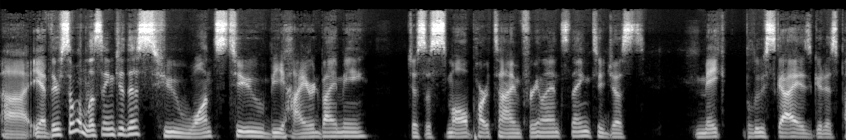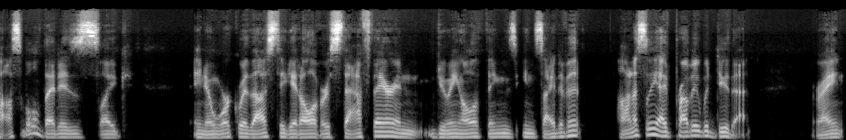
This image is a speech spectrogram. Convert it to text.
uh, yeah, if there's someone listening to this who wants to be hired by me, just a small part time freelance thing to just make Blue Sky as good as possible. That is like, you know, work with us to get all of our staff there and doing all the things inside of it. Honestly, I probably would do that. Right.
